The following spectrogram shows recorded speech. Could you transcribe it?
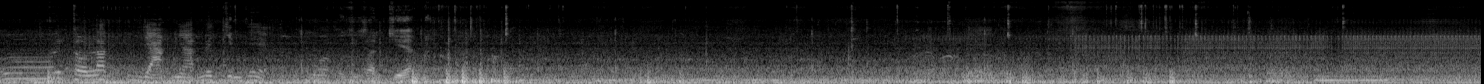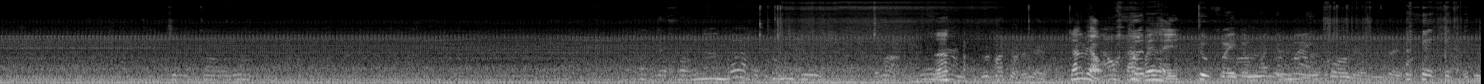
โอ้ยเกาลัดอยากอยากได้กินแท้เพราะว่าเขาคือขั้น แก่กินเกาลัดเดี๋ยวของงานว่าแบบที่อยู่ว่าไม่นานรถบัสจอดได้เลยจังเดียวตั้งไปไหนถูกไปกับมันจะไม่พอได้ได้ดี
